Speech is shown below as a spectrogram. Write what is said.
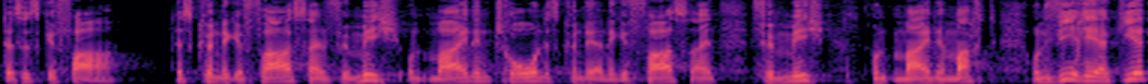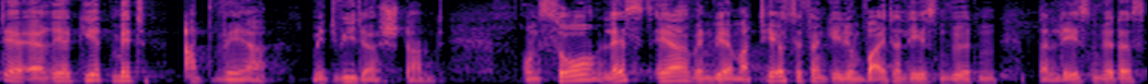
das ist Gefahr. Das könnte Gefahr sein für mich und meinen Thron. Das könnte eine Gefahr sein für mich und meine Macht. Und wie reagiert er? Er reagiert mit Abwehr, mit Widerstand. Und so lässt er, wenn wir Matthäus Evangelium weiterlesen würden, dann lesen wir das,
